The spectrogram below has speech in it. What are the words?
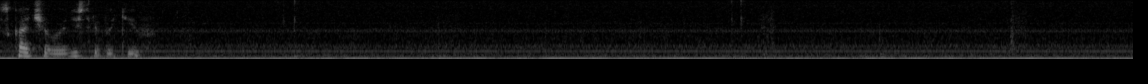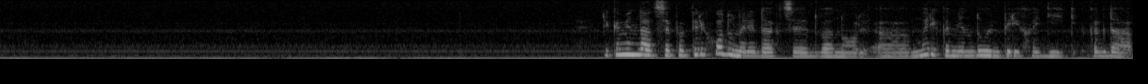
Скачиваю дистрибутив. Рекомендация по переходу на редакции 2.0. Э, мы рекомендуем переходить, когда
